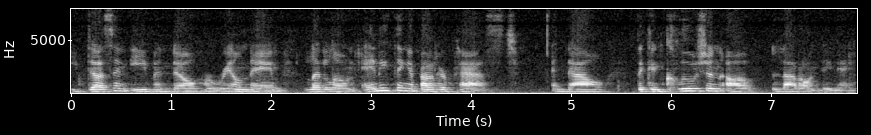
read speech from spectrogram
he doesn't even know her real name, let alone anything about her past. And now, the conclusion of La Rondine.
